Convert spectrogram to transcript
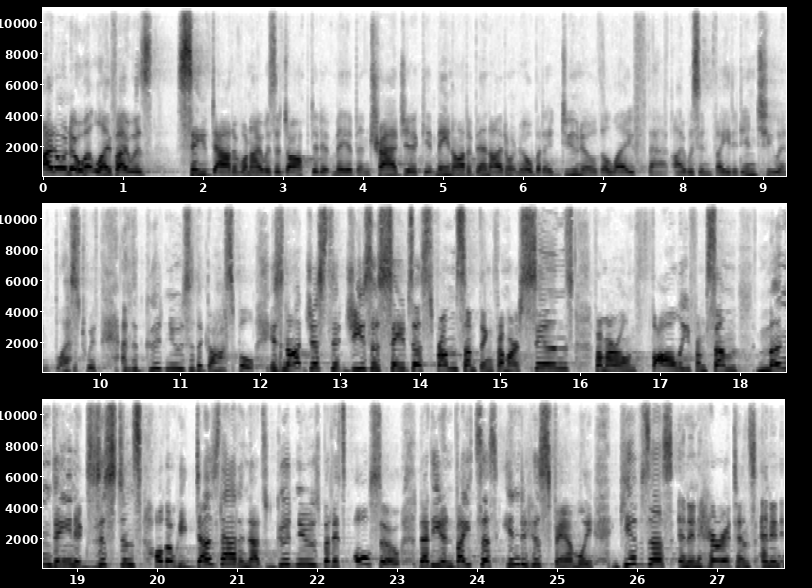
I don't know what life I was saved out of when I was adopted. It may have been tragic, it may not have been, I don't know, but I do know the life that I was invited into and blessed with. And the good news of the gospel is not just that Jesus saves us from something, from our sins, from our own folly, from some mundane existence, although he does that and that's good news, but it's also that he invites us into his family, gives us an inheritance, and in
